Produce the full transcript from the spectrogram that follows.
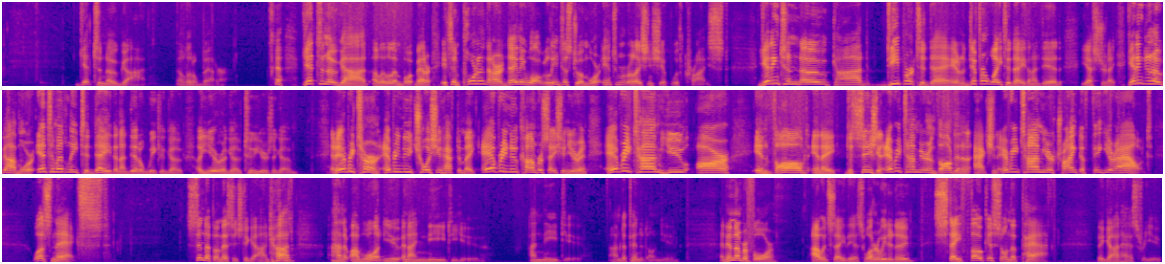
get to know God a little better. get to know God a little better. It's important that our daily walk leads us to a more intimate relationship with Christ. Getting to know God deeper today, in a different way today than I did yesterday. Getting to know God more intimately today than I did a week ago, a year ago, two years ago. At every turn, every new choice you have to make, every new conversation you're in, every time you are involved in a decision, every time you're involved in an action, every time you're trying to figure out what's next, send up a message to God God, I, I want you and I need you. I need you. I'm dependent on you. And then, number four, I would say this what are we to do? Stay focused on the path that God has for you.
